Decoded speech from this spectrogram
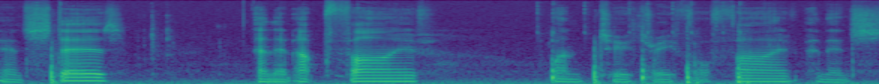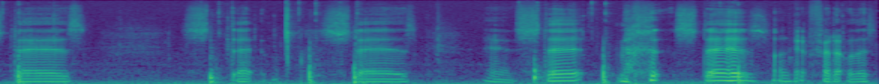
and stairs, and then up five, one, two, three, four, five, and then stairs, sta stairs, and stair stairs. I'm getting fed up with this.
